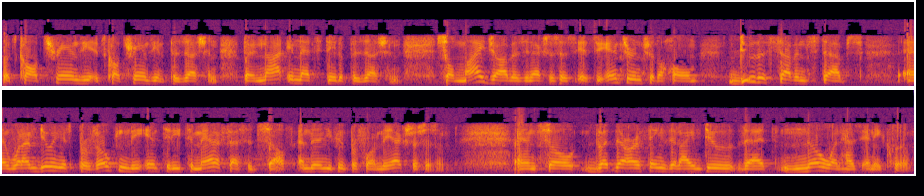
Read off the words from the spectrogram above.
what's called transient. It's called transient possession. They're not in that state of possession. So my job as an exorcist is to enter into the home, do the seven steps, and what I'm doing is provoking the entity to manifest itself, and then you can perform the exorcism. And so, but there are things that I do that no one has any clue,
